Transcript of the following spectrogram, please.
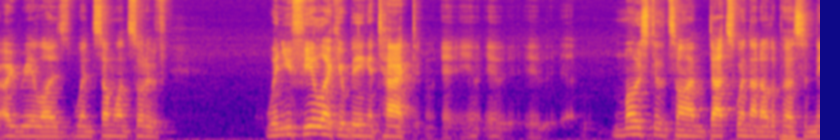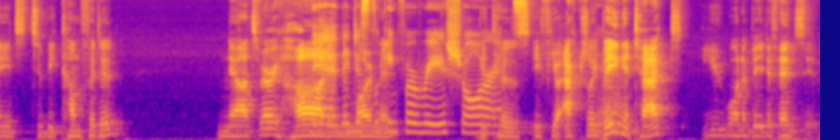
I realize when someone sort of, when you feel like you're being attacked, eh, eh, eh, most of the time that's when that other person needs to be comforted. Now it's very hard yeah, in the moment. they're just looking for reassurance because if you're actually yeah. being attacked, you want to be defensive.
